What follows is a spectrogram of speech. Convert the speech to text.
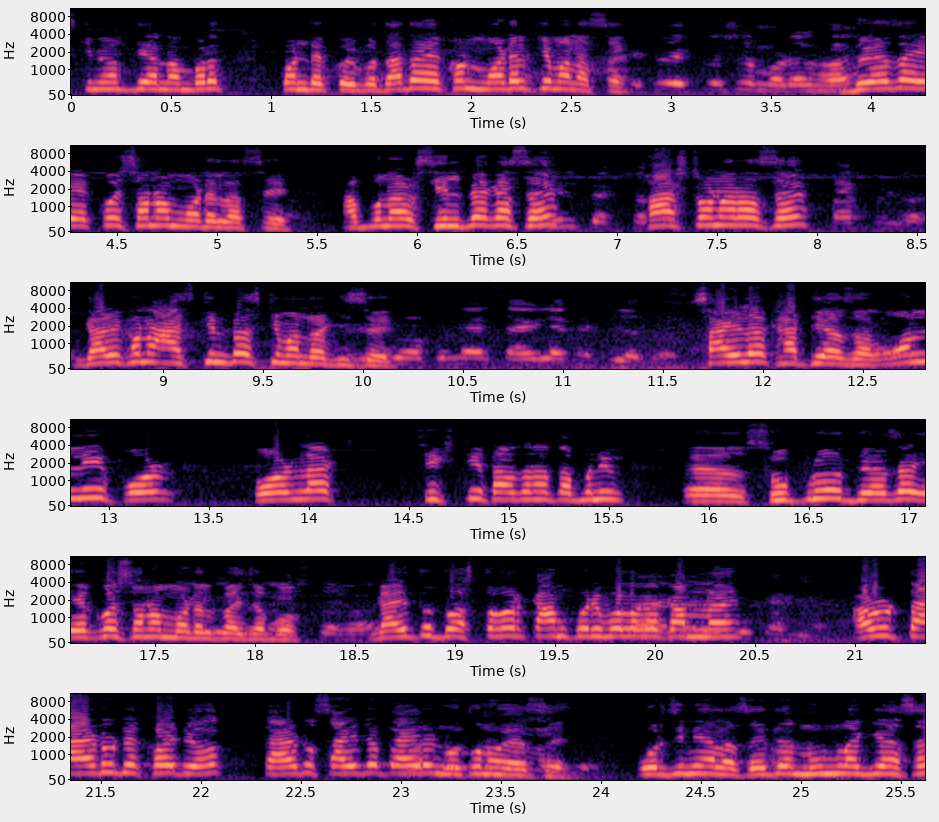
স্ক্ৰীণত দিয়া নম্বৰত কণ্টেক্ট কৰিব। দাদা এখন মডেল কিমান আছে? হয়। দুহেজাৰ একৈছ চনৰ মডেল আছে। আপোনাৰ চিল পেক আছে? ফাৰ্ষ্ট অনাৰ আছে। গাড়ীখনৰ আইচক্ৰীম প্ৰাইচ কিমান ৰাখিছে? চাৰি লাখ ষাঠি হাজাৰ। Only four four lakh sixty থাউজেণ্ডত আপুনি চুপ্ৰু দুহেজাৰ একৈছ চনৰ মডেল পাই যাব। গাড়ীটো দহ টকাৰ কাম কৰিব লগা কাম নাই। আৰু টায়াৰটো দেখুৱাই দিয়ক। টায়াৰটো চাৰিটা টায়াৰে নতুন হৈ আছে। অৰিজিনেল আছে এতিয়া নোম লাগি আছে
